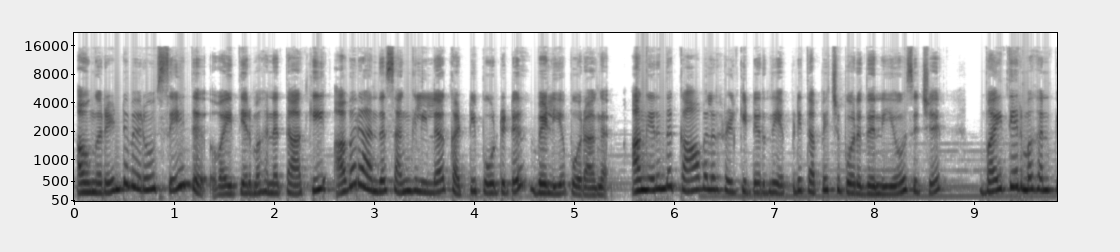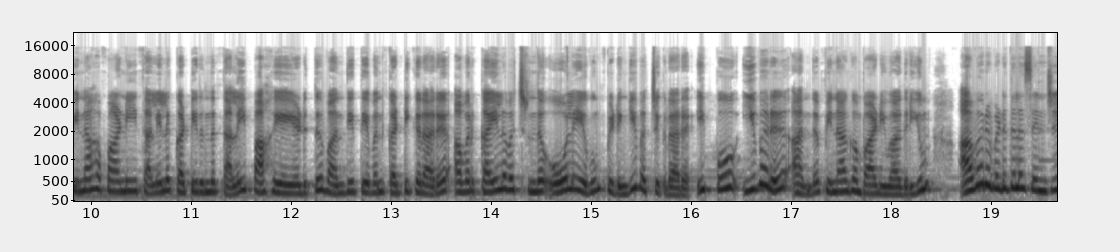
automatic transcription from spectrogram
அவங்க ரெண்டு பேரும் சேர்ந்து வைத்தியர் மகனை தாக்கி அவரை அந்த சங்கிலியில கட்டி போட்டுட்டு வெளியே போறாங்க. அங்க இருந்த காவலர்கள் கிட்ட இருந்து எப்படி தப்பிச்சு போறதுன்னு யோசிச்சு வைத்தியர் மகன் பினாகபாணி தலையில கட்டியிருந்த தலைப்பாகையை எடுத்து வந்தியத்தேவன் கட்டிக்கிறாரு. அவர் கையில வச்சிருந்த ஓலையவும் பிடுங்கி வச்சுக்கிறாரு. இப்போ இவரு அந்த பினாகபாணி மாதிரியும் அவர் விடுதலை செஞ்சு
